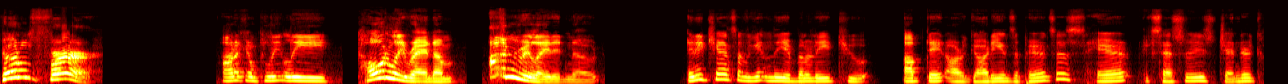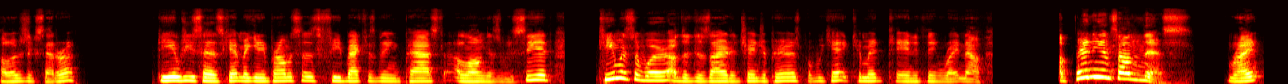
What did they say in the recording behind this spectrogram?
Turtle fur. On a completely, totally random, unrelated note, any chance of getting the ability to update our guardians' appearances, hair, accessories, gender, colors, etc.? DMG says can't make any promises. Feedback is being passed along as we see it. Team is aware of the desire to change appearance, but we can't commit to anything right now. Opinions on this, right?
